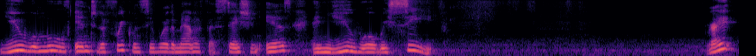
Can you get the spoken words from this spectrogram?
you will move into the frequency where the manifestation is and you will receive. Right?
